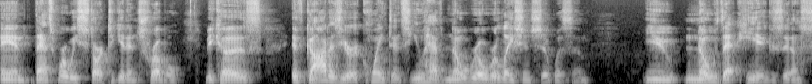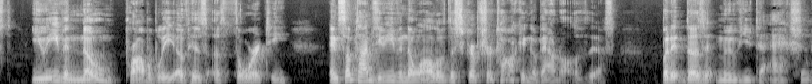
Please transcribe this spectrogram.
And that's where we start to get in trouble because if God is your acquaintance, you have no real relationship with Him. You know that He exists. You even know probably of His authority. And sometimes you even know all of the scripture talking about all of this but it doesn't move you to action.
